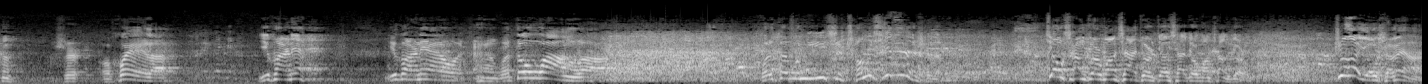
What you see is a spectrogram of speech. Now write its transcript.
哼，是我会了，一块儿念，一块儿念，我我都忘了，我这不你是诚心的是怎么？教上句往下句，教下句往上句，这有什么呀？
